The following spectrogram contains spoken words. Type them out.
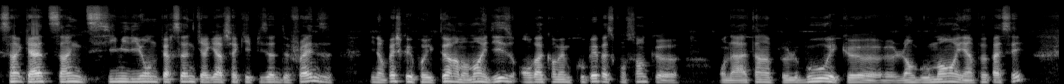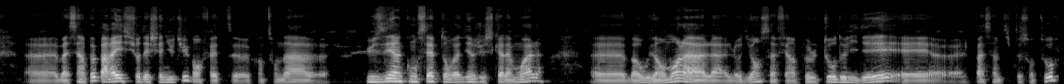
5, 4, 5, 6 millions de personnes qui regardent chaque épisode de Friends, il n'empêche que les producteurs, à un moment, ils disent on va quand même couper parce qu'on sent que on a atteint un peu le bout et que euh, l'engouement est un peu passé. Euh, bah, c'est un peu pareil sur des chaînes YouTube, en fait. Quand on a usé un concept, on va dire, jusqu'à la moelle, euh, bah, au bout d'un moment, l'audience a fait un peu le tour de l'idée et euh, elle passe un petit peu son tour.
